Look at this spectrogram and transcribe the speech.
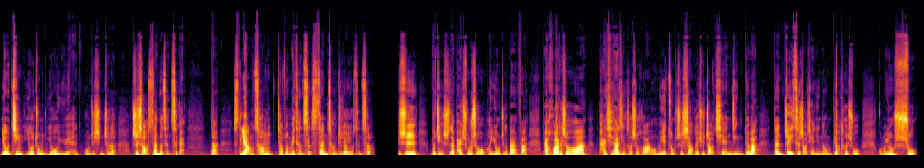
有近有中有远，我们就形成了至少三个层次感。那两层叫做没层次，三层就叫有层次了。其实不仅是在拍树的时候我们会用这个办法，拍花的时候啊，拍其他的景色时候啊，我们也总是想着去找前景，对吧？但这一次找前景呢，我们比较特殊，我们用树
